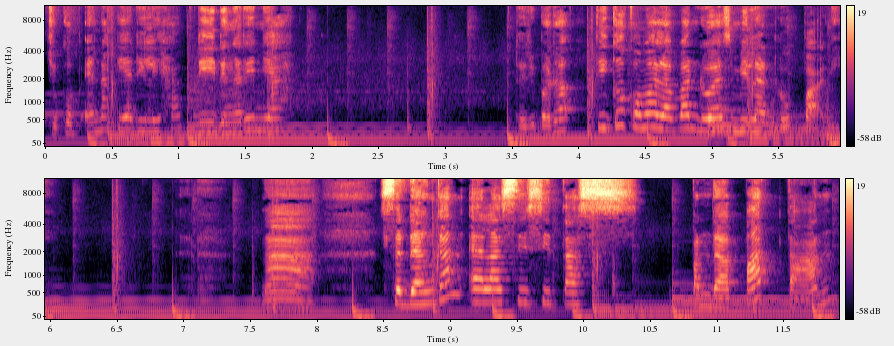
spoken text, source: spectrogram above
Cukup enak ya dilihat, didengerin ya. Daripada 3,829 lupa nih. Nah, sedangkan elastisitas pendapatan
